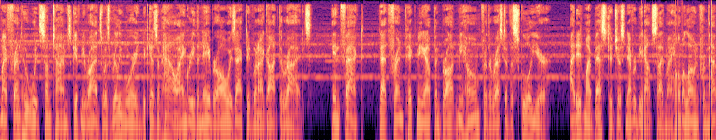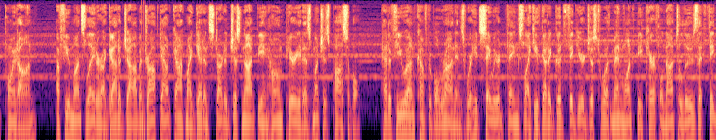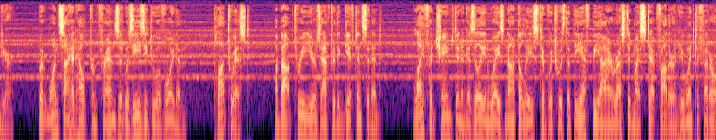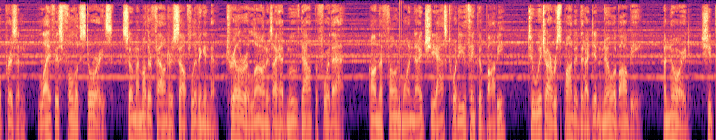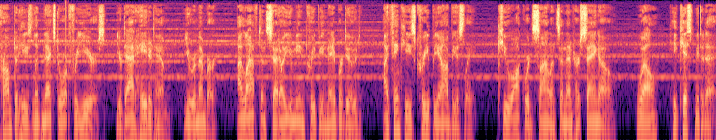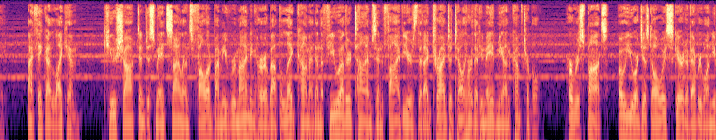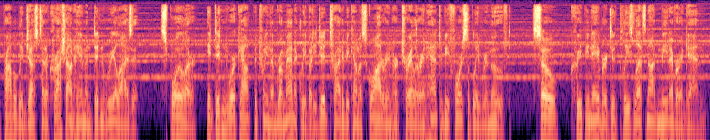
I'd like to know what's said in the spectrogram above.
My friend who would sometimes give me rides was really worried because of how angry the neighbor always acted when I got the rides. In fact, that friend picked me up and brought me home for the rest of the school year. I did my best to just never be outside my home alone from that point on. A few months later I got a job and dropped out got my get and started just not being home period as much as possible. Had a few uncomfortable run-ins where he'd say weird things like you've got a good figure just what men want be careful not to lose that figure. But once I had help from friends it was easy to avoid him. Plot twist. About three years after the gift incident, Life had changed in a gazillion ways not the least of which was that the FBI arrested my stepfather and he went to federal prison. Life is full of stories, so my mother found herself living in the trailer alone as I had moved out before that. On the phone one night she asked what do you think of Bobby? To which I responded that I didn't know a Bobby. Annoyed, she prompted he's lived next door for years, your dad hated him, you remember. I laughed and said oh you mean creepy neighbor dude? I think he's creepy obviously. Cue awkward silence and then her saying oh. Well, he kissed me today. I think I like him. Cue shocked and dismayed silence followed by me reminding her about the leg comment and the few other times in five years that I'd tried to tell her that he made me uncomfortable. Her response, oh you are just always scared of everyone you probably just had a crush on him and didn't realize it. Spoiler, it didn't work out between them romantically but he did try to become a squatter in her trailer and had to be forcibly removed. So, creepy neighbor dude please let's not meet ever again.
